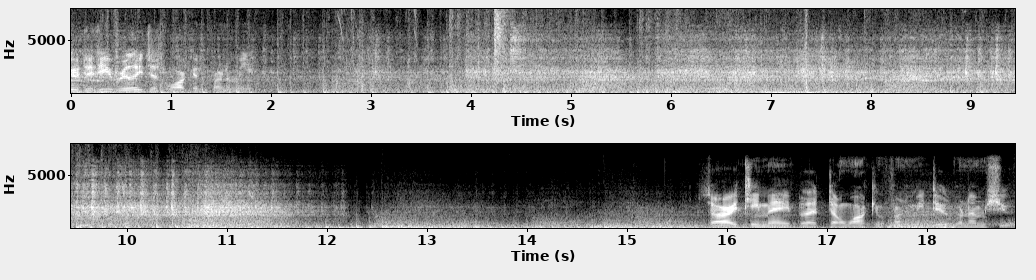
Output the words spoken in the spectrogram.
Dude, did he really just walk in front of me? Sorry, teammate, but don't walk in front of me, dude, when I'm shooting.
